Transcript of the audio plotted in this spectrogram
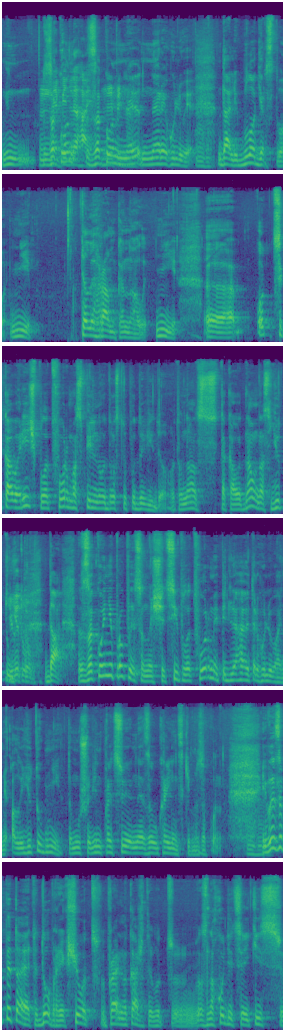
Він Не закон, підлягає. закон не, не регулює. Далі блогерство ні. Телеграм-канали ні. Е, от цікава річ, платформа спільного доступу до відео. От у нас така одна, у нас YouTube. YouTube. Да. В законі прописано, що ці платформи підлягають регулюванню, але YouTube ні, тому що він працює не за українськими законами. І ви запитаєте, добре, якщо от ви правильно кажете, от е, знаходяться якісь е,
